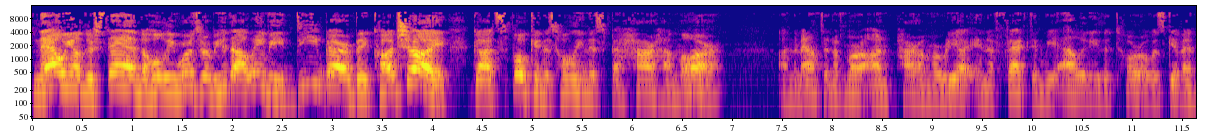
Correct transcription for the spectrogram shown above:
Now we understand the holy words of Rabbi Yehuda Halevi, Diber Bekadshay. God spoke in His holiness Behar Hamar, on the mountain of Mur, on Har HaMoriah. In effect, in reality, the Torah was given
